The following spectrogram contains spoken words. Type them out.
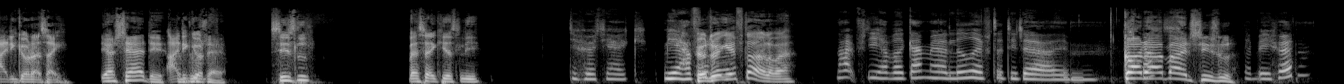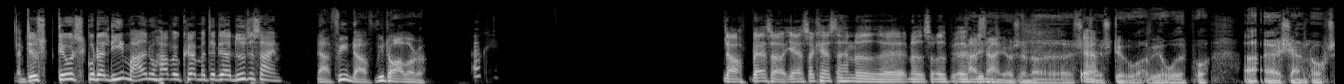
Nej, det gjorde du altså ikke. jeg sagde det, Ej, det du gjorde- sagde. Sissel, hvad sagde Kirsten lige? Det hørte jeg ikke. Men jeg har Hørte du fundet- ikke efter, eller hvad? Nej, fordi jeg har været i gang med at lede efter de der... Øhm... Godt arbejde, Sissel. Jeg vil I høre den? Jamen, det er, jo, det er jo sgu da lige meget. Nu har vi jo kørt med det der lyddesign. Nå, fint nok. Vi dropper det. Okay. Nå, hvad så? Ja, så kaster han noget, øh, noget sådan noget... Øh, Kaster han jo sådan noget øh, Ja. støv, op i hovedet på uh, uh, Jean-Claude.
